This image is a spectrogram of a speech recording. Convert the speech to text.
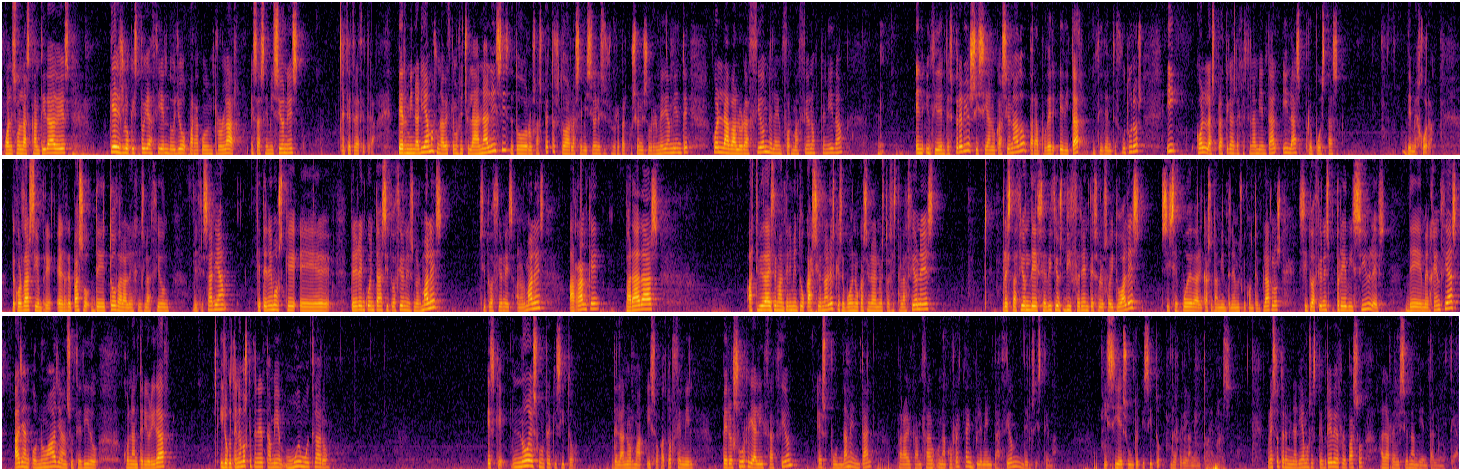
cuáles son las cantidades, qué es lo que estoy haciendo yo para controlar esas emisiones etcétera, etcétera. Terminaríamos, una vez que hemos hecho el análisis de todos los aspectos, todas las emisiones y sus repercusiones sobre el medio ambiente, con la valoración de la información obtenida en incidentes previos, si se han ocasionado, para poder evitar incidentes futuros, y con las prácticas de gestión ambiental y las propuestas de mejora. Recordar siempre el repaso de toda la legislación necesaria, que tenemos que eh, tener en cuenta situaciones normales, situaciones anormales, arranque, paradas, actividades de mantenimiento ocasionales que se pueden ocasionar en nuestras instalaciones, prestación de servicios diferentes a los habituales, si se puede dar el caso también tenemos que contemplarlos, situaciones previsibles de emergencias, hayan o no hayan sucedido con anterioridad, y lo que tenemos que tener también muy muy claro es que no es un requisito de la norma ISO 14000 pero su realización es fundamental para alcanzar una correcta implementación del sistema y sí es un requisito del reglamento EMAS. Con esto terminaríamos este breve repaso a la revisión ambiental inicial.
